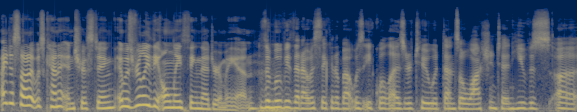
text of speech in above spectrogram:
I just thought it was kind of interesting. It was really the only thing that drew me in. The movie that I was thinking about was Equalizer 2 with Denzel Washington. He was uh,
